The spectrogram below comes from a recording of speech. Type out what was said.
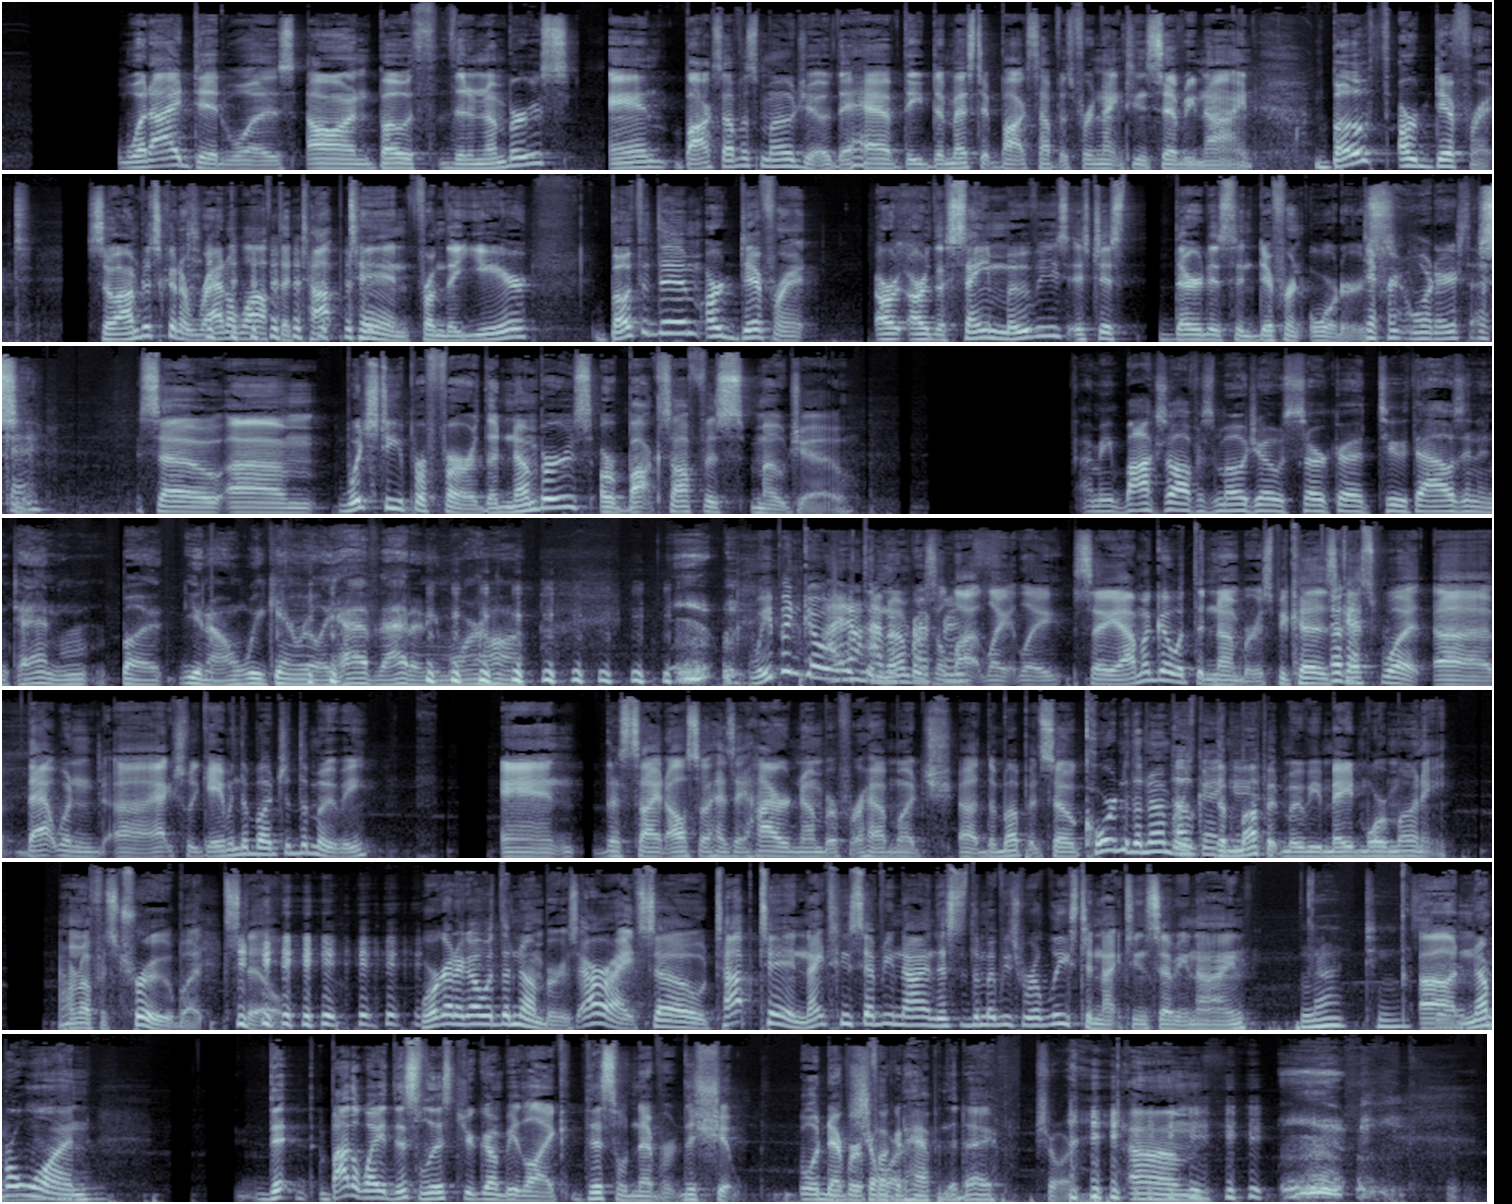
what I did was on both the numbers and Box Office Mojo, they have the domestic box office for 1979. Both are different. So I'm just going to rattle off the top 10 from the year. Both of them are different. Are are the same movies? It's just they're just in different orders. Different orders. Okay. So, um, which do you prefer, the numbers or box office mojo? I mean, box office mojo circa 2010, but you know, we can't really have that anymore, huh? We've been going I with the have a numbers a, lot lately. So yeah, I'm gonna go with the numbers because Okay. guess what? Uh, that one uh, actually gave me the budget of the movie, and the site also has a higher number for how much uh, the Muppet. So according to the numbers, Okay, the good. Muppet movie made more money. I don't know if it's true, but still, we're gonna go with the numbers. All right, so top 10, 1979. This is the movies released in 1979. 19. Uh, number one. Th- by the way, this list you're going to be like, this will never, this shit will never Sure. fucking happen today. Sure. Um,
